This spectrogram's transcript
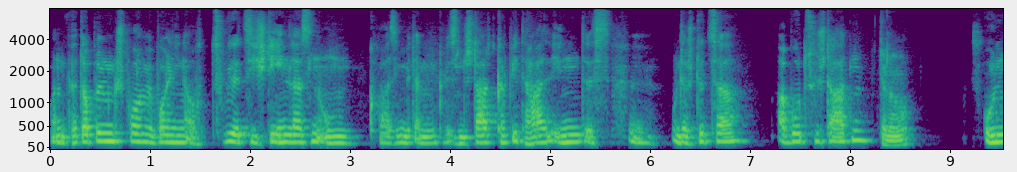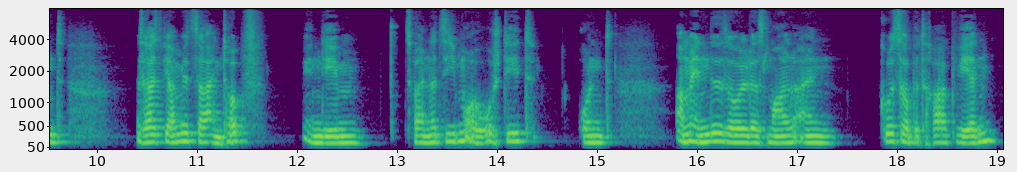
von Verdoppeln gesprochen. Wir wollen ihn auch zusätzlich stehen lassen, um quasi mit einem gewissen Startkapital in das äh, Unterstützer-Abo zu starten. Genau. Und das heißt, wir haben jetzt da einen Topf, in dem 207 Euro steht und am Ende soll das mal ein größerer Betrag werden.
